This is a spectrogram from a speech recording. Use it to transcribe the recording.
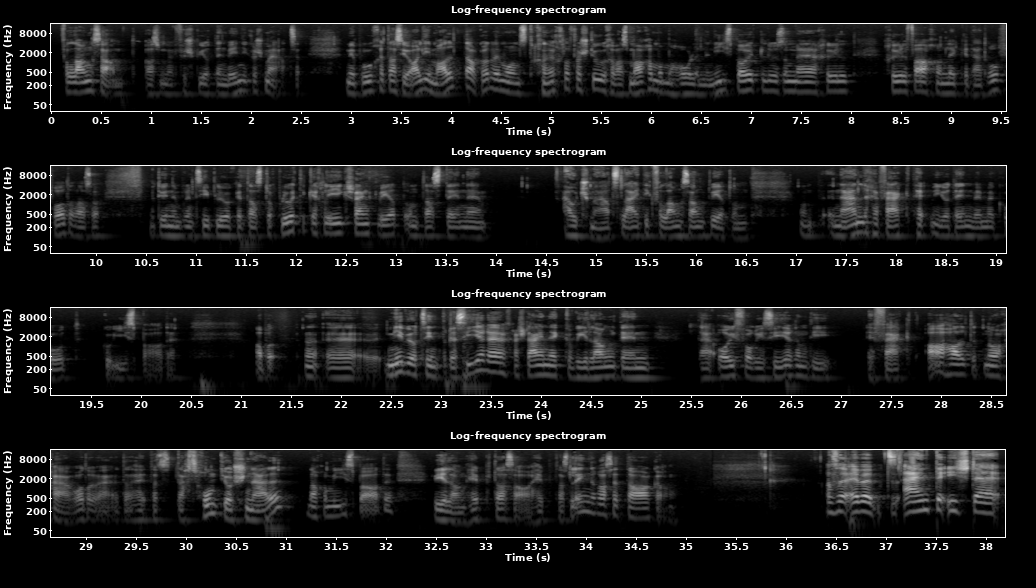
verlangsamt. Also man verspürt dann weniger Schmerzen. Wir brauchen das ja alle im Alltag, oder? wenn wir uns die Knöchel verstauchen. Was machen wir? Wir holen einen Eisbeutel aus dem äh, Kühl Kühlfach und legen den drauf. Oder? Also wir schauen im Prinzip, schauen, dass die Blutung ein eingeschränkt wird und dass dann äh, auch die Schmerzleitung verlangsamt wird. Und, und einen ähnlichen Effekt hat man ja dann, wenn man geht, geht Eisbaden. Aber äh, mir würde es interessieren, Frau Steinecker, wie lange denn der euphorisierende Effekt anhaltet nachher, oder? Äh, das, das kommt ja schnell nach dem Eisbaden. Wie lange hebt das an? Hebt das länger als einen Tag an? Also eben, das eine ist der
